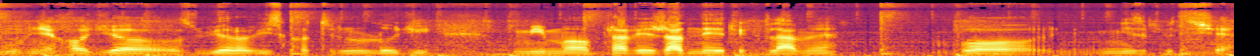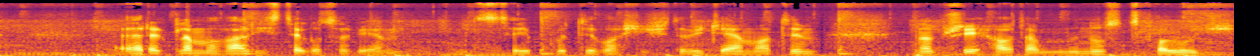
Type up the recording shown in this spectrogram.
głównie chodzi o zbiorowisko tylu ludzi, mimo prawie żadnej reklamy, bo niezbyt się reklamowali z tego co wiem. Z tej płyty właśnie się dowiedziałem o tym. No przyjechało tam mnóstwo ludzi.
